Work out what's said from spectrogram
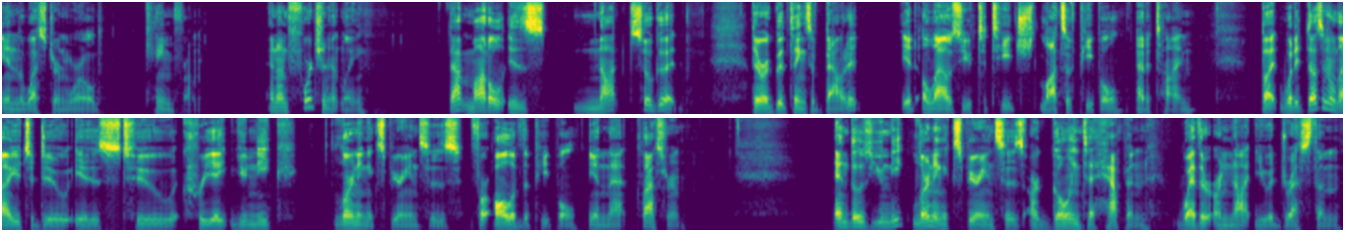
in the Western world came from. And unfortunately, that model is not so good. There are good things about it. It allows you to teach lots of people at a time. But what it doesn't allow you to do is to create unique learning experiences for all of the people in that classroom. And those unique learning experiences are going to happen whether or not you address them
